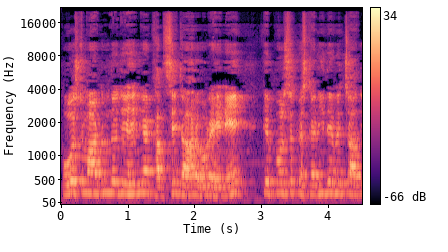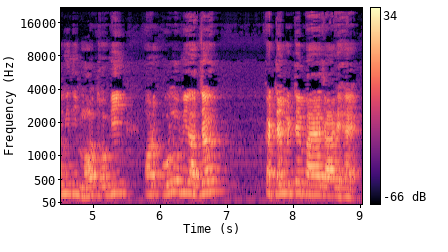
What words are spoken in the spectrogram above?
ਪੋਸਟਮਾਰਟਮ ਤੋਂ ਜਿਹੇ ਖਦਸੇ ਜ਼ਾਹਰ ਹੋ ਰਹੇ ਨੇ ਕਿ ਪੁਲਿਸ ਕਸਟਡੀ ਦੇ ਵਿੱਚ ਆਦਮੀ ਦੀ ਮੌਤ ਹੋ ਗਈ ਔਰ ਉਹਨੂੰ ਵੀ ਅੱਜ ਘੱਟੇ ਮਿੱਟੇ ਪਾਇਆ ਜਾ ਰਿਹਾ ਹੈ।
